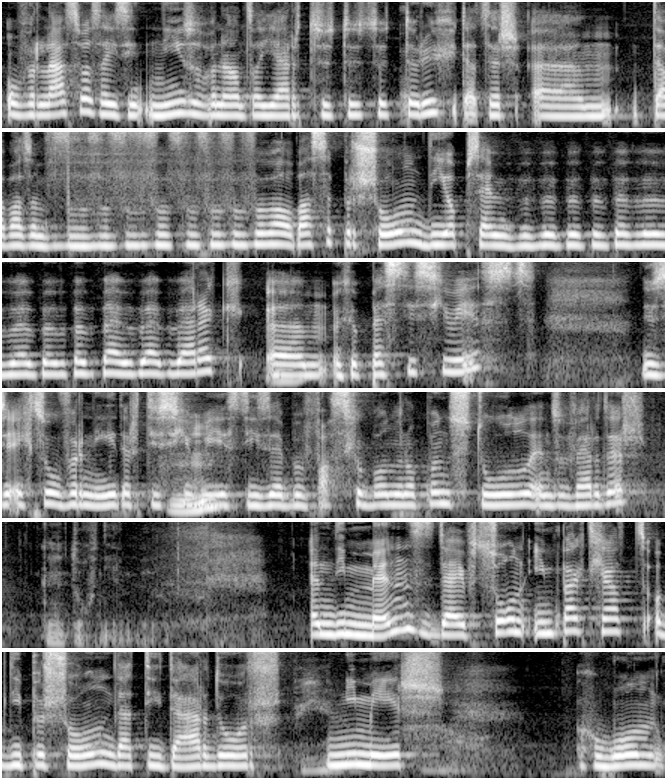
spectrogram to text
over laatst was, dat is in het nieuws of een aantal jaar te- te- te- terug, dat er, ehm, dat was een volwassen persoon die op zijn werk ehm, gepest is geweest. Dus die echt zo vernederd is geweest, die ze hebben vastgebonden op een stoel en zo verder. Kun je toch niet inbeelden. En die mens, dat heeft zo'n impact gehad op die persoon, dat die daardoor niet meer gewoon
